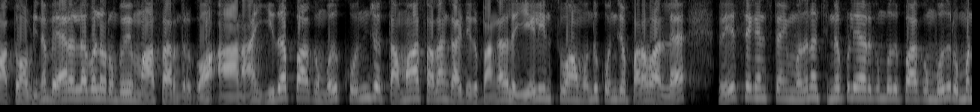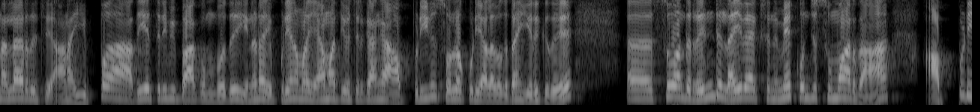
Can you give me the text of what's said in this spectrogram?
பார்த்தோம் அப்படின்னா வேற லெவலில் ரொம்பவே மாசா இருந்திருக்கும். ஆனால் இதை பார்க்கும்போது கொஞ்சம் தமாசா தான் காட்டியிருப்பாங்க. அதில் ஏலியன் ஸ்வாம் வந்து கொஞ்சம் பரவாயில்ல. ரேஸ் செகண்ட்ஸ் டைம் வந்து நான் சின்ன பிள்ளையா இருக்கும்போது பார்க்கும்போது ரொம்ப நல்லா இருந்துச்சு. ஆனால் இப்போ அதையே திருப்பி பார்க்கும்போது என்னடா இப்படியே நம்மளை ஏமாற்றி வச்சிருக்காங்க? அப்படின்னு சொல்லக்கூடிய அளவுக்கு தான் இருக்குது. ஸோ அந்த ரெண்டு லைவ் ஆக்ஷனுமே கொஞ்சம் சுமார் தான். அப்படி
